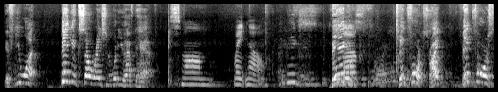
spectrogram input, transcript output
if you want big acceleration, what do you have to have? Small. Wait, no. Big, Nope. big force, right? Big force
